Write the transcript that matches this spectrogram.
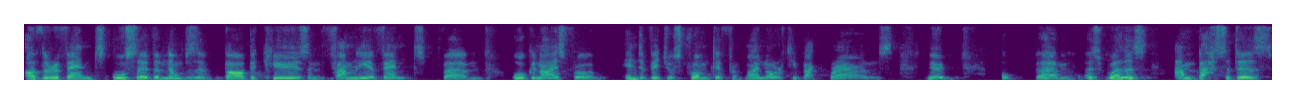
other events, also the numbers of barbecues and family events um, organized for individuals from different minority backgrounds, you know, um, as well as ambassadors.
